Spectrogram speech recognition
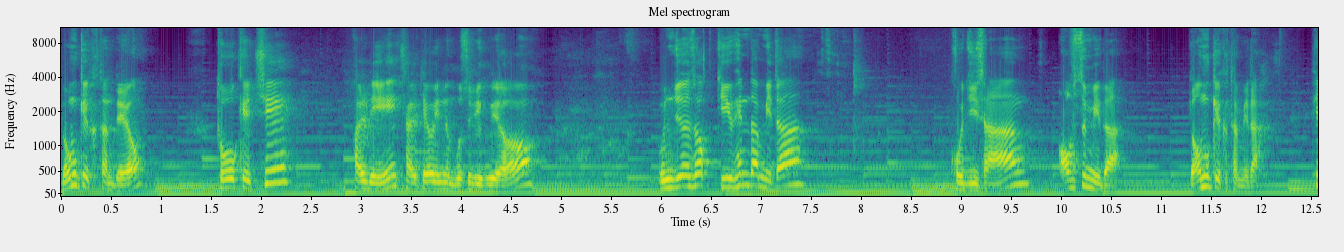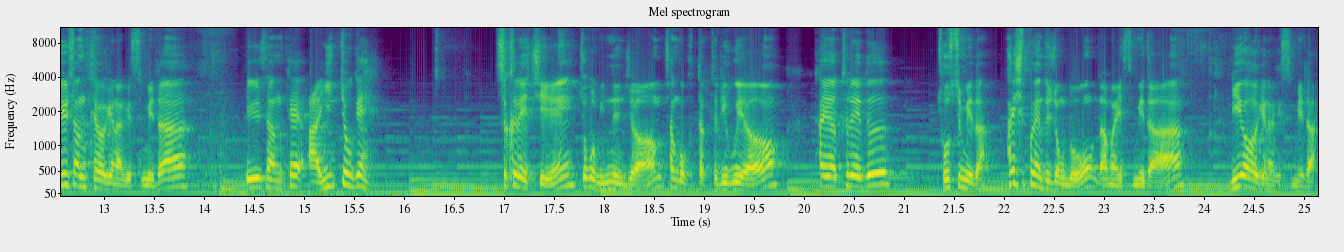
너무 깨끗한데요. 도어 캐치 관리 잘 되어 있는 모습이고요. 운전석 뒤 휀다입니다. 고지상 없습니다. 너무 깨끗합니다. 휠 상태 확인하겠습니다. 휠 상태, 아, 이쪽에 스크래치 조금 있는 점 참고 부탁드리고요. 타이어 트레드 좋습니다. 80% 정도 남아 있습니다. 리어 확인하겠습니다.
